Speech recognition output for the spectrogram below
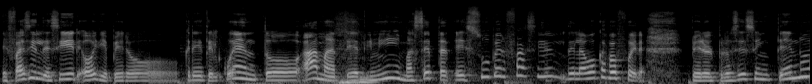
es fácil decir, oye, pero créete el cuento, ámate a ti misma, acepta, es súper fácil de la boca para afuera, pero el proceso interno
